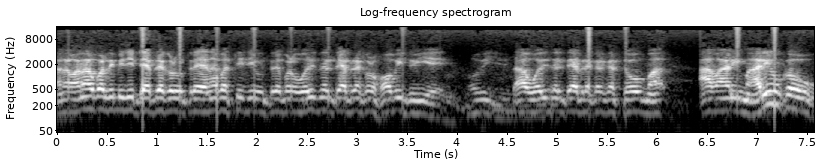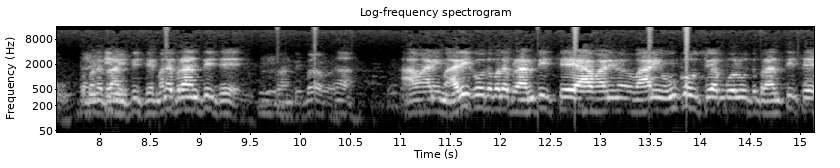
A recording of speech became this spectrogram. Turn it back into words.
અને આના પરથી બીજી ટેપ રેકોર્ડ ઉતરે એના પરથી જે ઉતરે પણ ઓરિજિનલ ટેપ રેકોર્ડ હોવી જોઈએ. જોઈએ. આ ઓરિજિનલ ટેપ રેકોર્ડ કે આ વાણી મારી હું કહું તો મને ભ્રાંતિ છે મને ભ્રાંતિ છે. આ વાણી મારી કહું તો મને ભ્રાંતિ છે આ વાણી વાણી હું કહું છું એમ બોલું તો ભ્રાંતિ છે.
